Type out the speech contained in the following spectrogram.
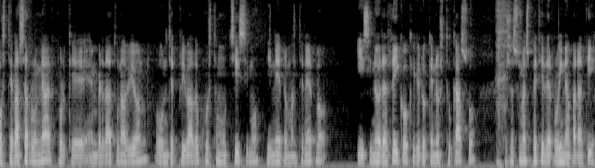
Pues te vas a arruinar porque en verdad un avión o un jet privado cuesta muchísimo dinero mantenerlo y si no eres rico, que creo que no es tu caso, pues es una especie de ruina para ti.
